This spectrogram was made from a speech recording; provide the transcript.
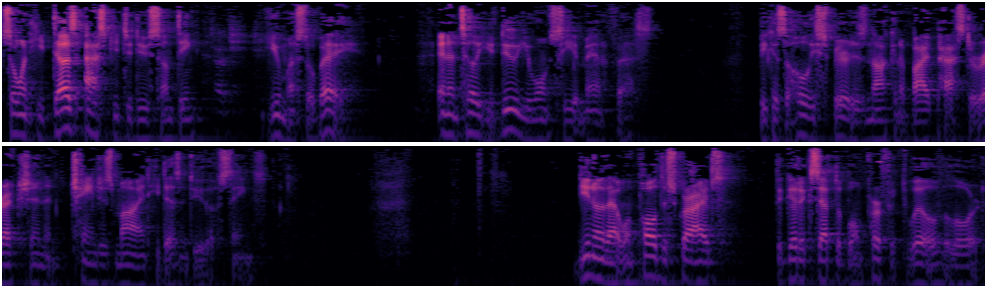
So when He does ask you to do something, you must obey. And until you do, you won't see it manifest because the Holy Spirit is not going to bypass direction and change his mind. He doesn't do those things. Do you know that when Paul describes the good, acceptable, and perfect will of the Lord,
